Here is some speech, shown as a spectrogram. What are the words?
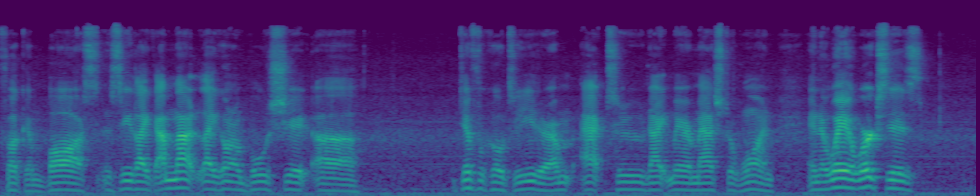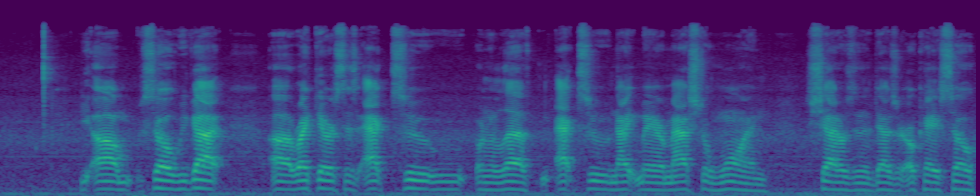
Fucking boss. And see, like, I'm not, like, on a bullshit, uh, difficulty either. I'm at 2, Nightmare Master 1. And the way it works is, um, so we got, uh, right there it says Act 2 on the left, Act 2, Nightmare Master 1, Shadows in the Desert. Okay, so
